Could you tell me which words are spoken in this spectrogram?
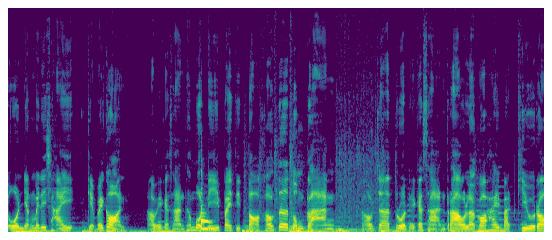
โอนยังไม่ได้ใช้ เก็บไว้ก่อนเอาเอกสารทั้งหมดนี้ไปติดต่อเคาน์เตอร์ตรงกลาง เขาจะตรวจเอกสารเราแล้วก็ให้บัตรคิวเรา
